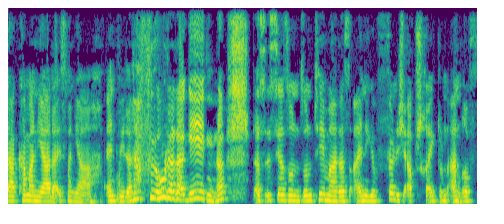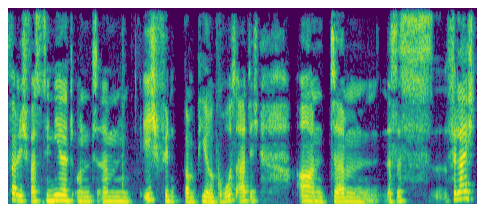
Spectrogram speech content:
da kann man ja, da ist man ja entweder dafür oder dagegen. Ne? Das ist ja so ein, so ein Thema, das einige völlig abschreckt und andere völlig fasziniert. Und ähm, ich finde Vampire großartig. Und ähm, das ist vielleicht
